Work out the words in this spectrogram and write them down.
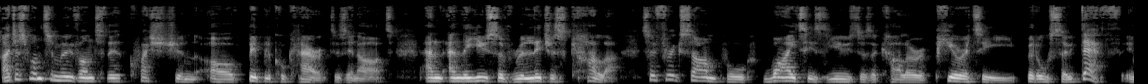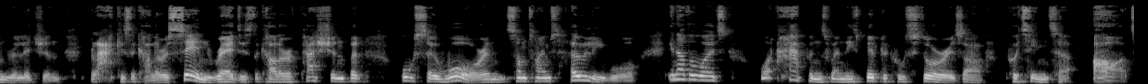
I just want to move on to the question of biblical characters in art and, and the use of religious colour. So, for example, white is used as a colour of purity, but also death in religion. Black is the colour of sin. Red is the colour of passion, but also war and sometimes holy war. In other words, what happens when these biblical stories are put into art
